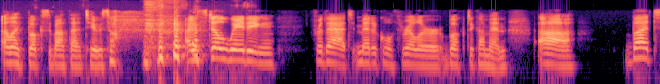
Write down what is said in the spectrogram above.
I like books about that too. So I'm still waiting for that medical thriller book to come in. Uh, but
